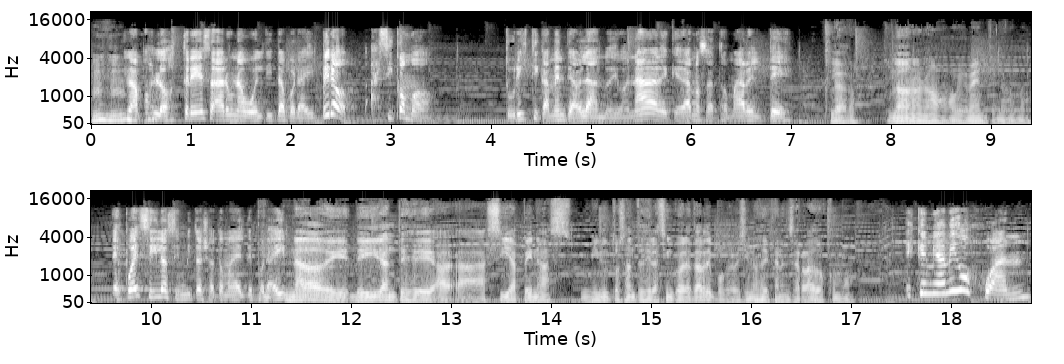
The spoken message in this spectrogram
y vamos los tres a dar una vueltita por ahí. Pero así como turísticamente hablando, digo, nada de quedarnos a tomar el té. Claro. No, no, no, obviamente, no, no. Después sí los invito yo a tomar el té por ahí. Nada de, de ir antes de, así apenas minutos antes de las 5 de la tarde, porque a ver si nos dejan encerrados como... Es que mi amigo Juan,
